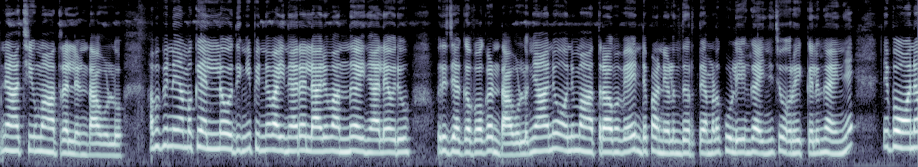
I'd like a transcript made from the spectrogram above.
നാച്ചിയും മാത്രമല്ലേ ഉണ്ടാവുള്ളൂ. അപ്പോൾ പിന്നെ നമുക്ക് എല്ലാം ഒതുങ്ങി പിന്നെ വൈകുന്നേരം എല്ലാവരും വന്നു കഴിഞ്ഞാലേ ഒരു ഒരു ജഗബോഗം ഉണ്ടാവുള്ളൂ. ഞാനും ഓനും മാത്രമാകുമ്പോൾ എന്റെ പണികളും തീർത്ത് നമ്മൾ കുളിയും കഴിഞ്ഞ് ചോറ് കഴിഞ്ഞ് ഇപ്പോൾ ഓനെ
